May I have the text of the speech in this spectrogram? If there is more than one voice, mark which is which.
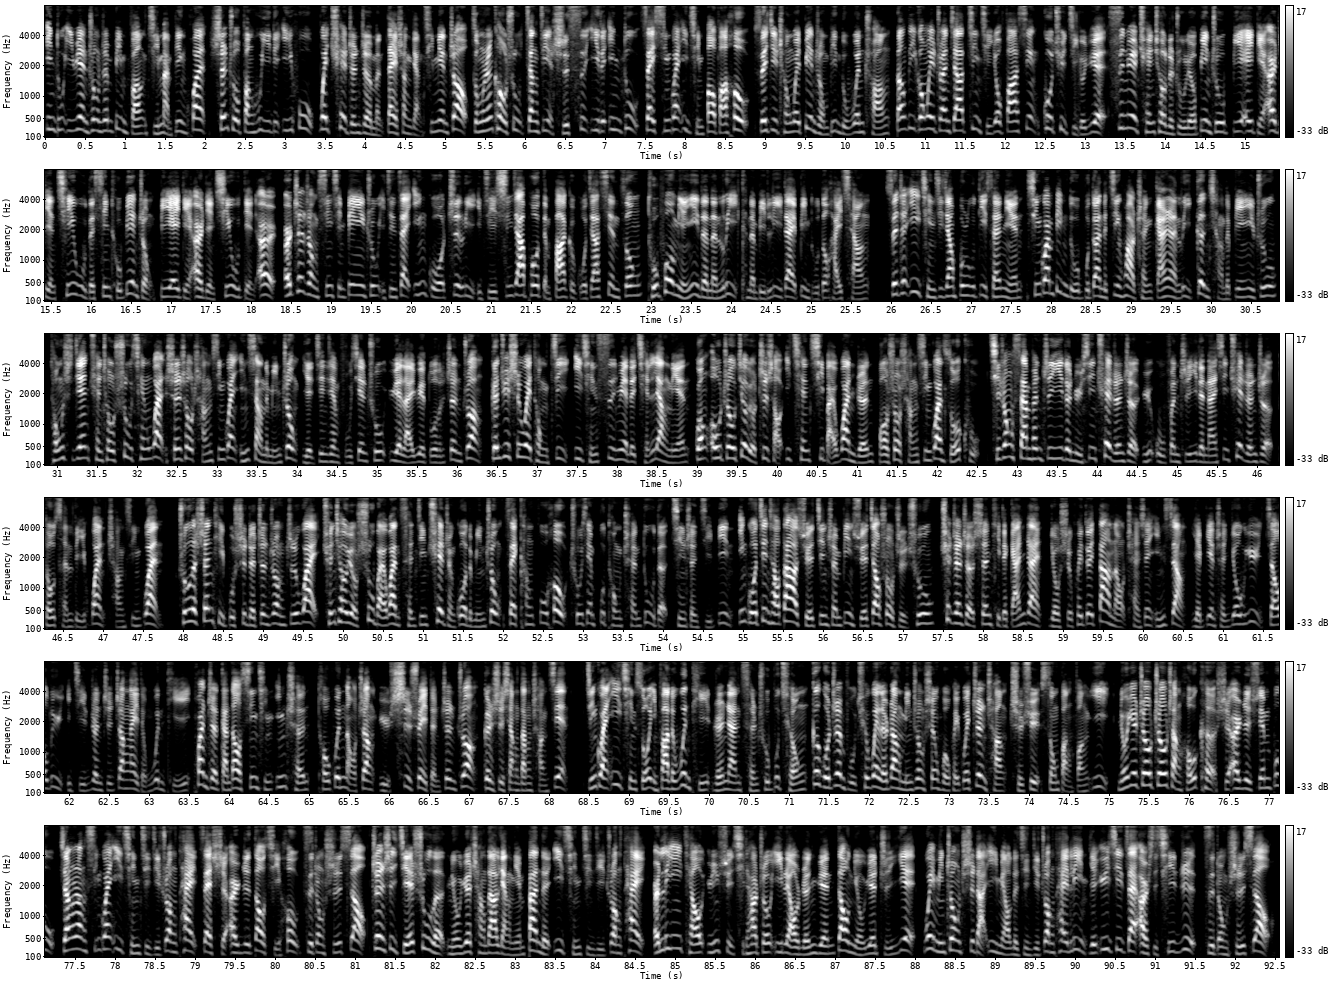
Speaker 1: 印度医院重症病房挤满病患，身着防护衣的医护为确诊者们戴上氧气面罩。总人口数将近十四亿的印度，在新冠疫情爆发后，随即成为变种病毒温床。当地公卫专家近期又发现，过去几个月肆虐全球的主流病株 BA. 点二点七五的新突变种 BA. 点二点七五点二，而这种新型变异株已经在英国、智利以及新加坡等八个国家现踪，突破免疫的能力可能比历代病毒都还强。随着疫情即将步入第三年，新冠病毒不断地进化成感染力更强的变异株。同时间，全球数千万深受长新冠影响的民众也渐渐浮现出越来越多的症状。根据世卫统计，疫情肆虐的前两年，光欧洲就有至少一千七百万人饱受长新冠所苦，其中三分之一的女性确诊者与五分之一的男性确诊者都曾罹患长新冠。除了身体不适的症状之外，全球有数百万曾经确诊过的民众在康复后出现不同程度的精神疾病。英国剑桥大学精神病学教授指出，确诊者身体的感染有时会对大脑产生影响，演变成忧郁、焦虑以及认知障碍等问题。患者感到心情阴沉、头昏脑胀与嗜睡等症状更是相当常见。尽管疫情所引发的问题仍然层出不穷，各国政府却为了让民众生活回归正常，持续松绑防疫。纽约州州长侯可十二日宣布，将让新冠疫情紧急状态在十二日到期后自动失效，正式结束了纽约长达两年半的疫情紧急状态。而另一条允许其他州医疗人员到纽约执业、为民众施打疫苗的紧急状态令，也预计在二十七日自动失效。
